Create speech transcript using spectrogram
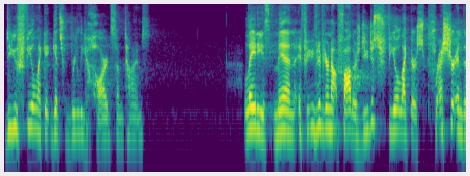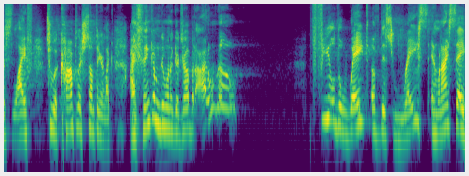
do you feel like it gets really hard sometimes? Ladies, men, if you, even if you're not fathers, do you just feel like there's pressure in this life to accomplish something? You're like, I think I'm doing a good job, but I don't know. Feel the weight of this race. And when I say,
